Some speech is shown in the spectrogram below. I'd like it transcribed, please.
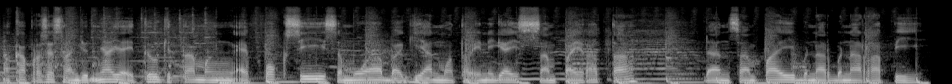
maka proses selanjutnya yaitu kita mengepoksi semua bagian motor ini guys sampai rata dan sampai benar-benar rapi.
